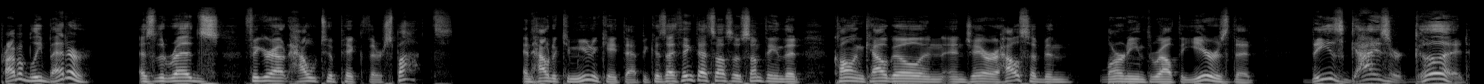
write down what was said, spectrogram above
probably better as the Reds figure out how to pick their spots and how to communicate that because I think that's also something that Collin Cowgill and, and J.R. House have been learning throughout the years that these guys are good.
